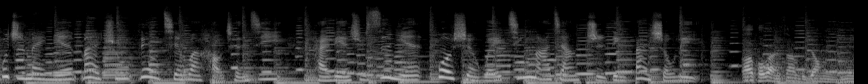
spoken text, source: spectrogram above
不止每年卖出六千万好成绩，还连续四年获选为金马奖指定伴手礼。它口感上比较绵密，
